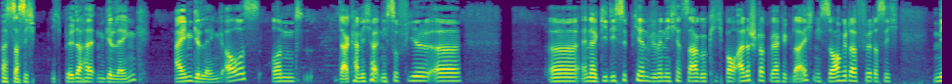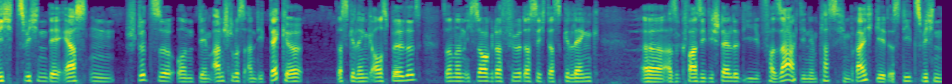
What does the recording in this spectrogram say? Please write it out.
als dass ich, ich bilde halt ein Gelenk ein Gelenk aus und da kann ich halt nicht so viel äh, äh, Energie dissipieren, wie wenn ich jetzt sage, okay, ich baue alle Stockwerke gleich und ich sorge dafür, dass ich nicht zwischen der ersten Stütze und dem Anschluss an die Decke das Gelenk ausbildet, sondern ich sorge dafür, dass sich das Gelenk, äh, also quasi die Stelle, die versagt, die in den plastischen Bereich geht, ist die zwischen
